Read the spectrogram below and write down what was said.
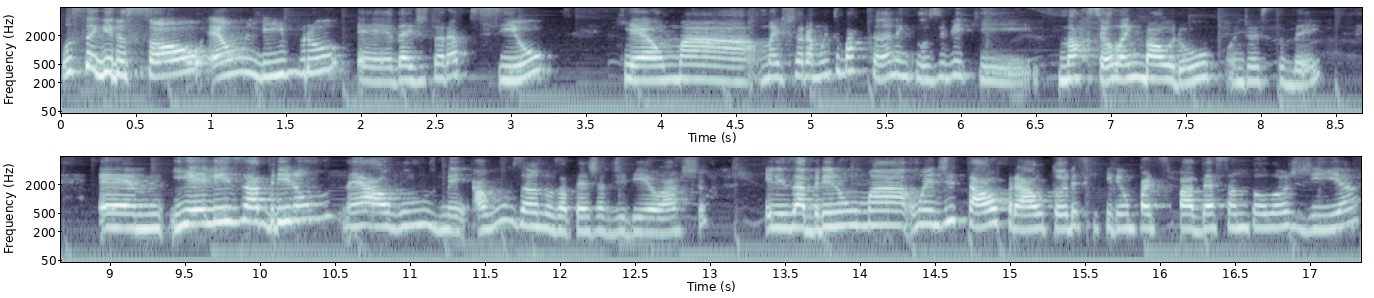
O Seguir o Sol é um livro é, da editora Psil, que é uma, uma editora muito bacana, inclusive que nasceu lá em Bauru, onde eu estudei. É, e eles abriram, né, alguns, alguns anos até já diria, eu acho, eles abriram uma, um edital para autores que queriam participar dessa antologia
